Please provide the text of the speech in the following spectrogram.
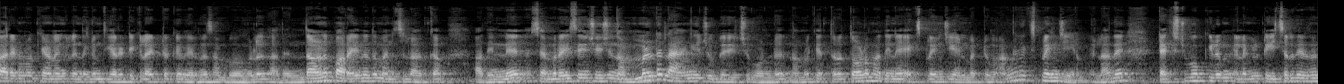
കാര്യങ്ങളൊക്കെ ആണെങ്കിൽ എന്തെങ്കിലും തിയറട്ടിക്കൽ ആയിട്ടൊക്കെ വരുന്ന സംഭവങ്ങൾ അതെന്താണ് പറയുന്നത് മനസ്സിലാക്കാം. അതിനെ സെമറൈസ് ശേഷം നമ്മളുടെ ലാംഗ്വേജ് ഉപയോഗിച്ചുകൊണ്ട് നമുക്ക് എത്രത്തോളം അതിനെ എക്സ്പ്ലെയിൻ ചെയ്യാൻ പറ്റും അങ്ങനെ എക്സ്പ്ലെയിൻ ചെയ്യാം. അല്ലാതെ ടെക്സ്റ്റ് ബുക്കിലും അല്ലെങ്കിൽ ടീച്ചർ തരുന്ന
